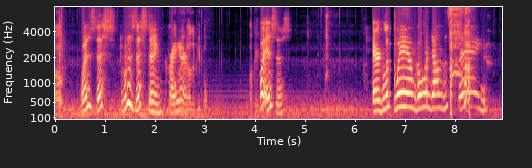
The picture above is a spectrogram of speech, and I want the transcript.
Oh, What is this? What is this thing right oh, here? other people. Okay. What good. is this? Eric, look way I'm going down this thing.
